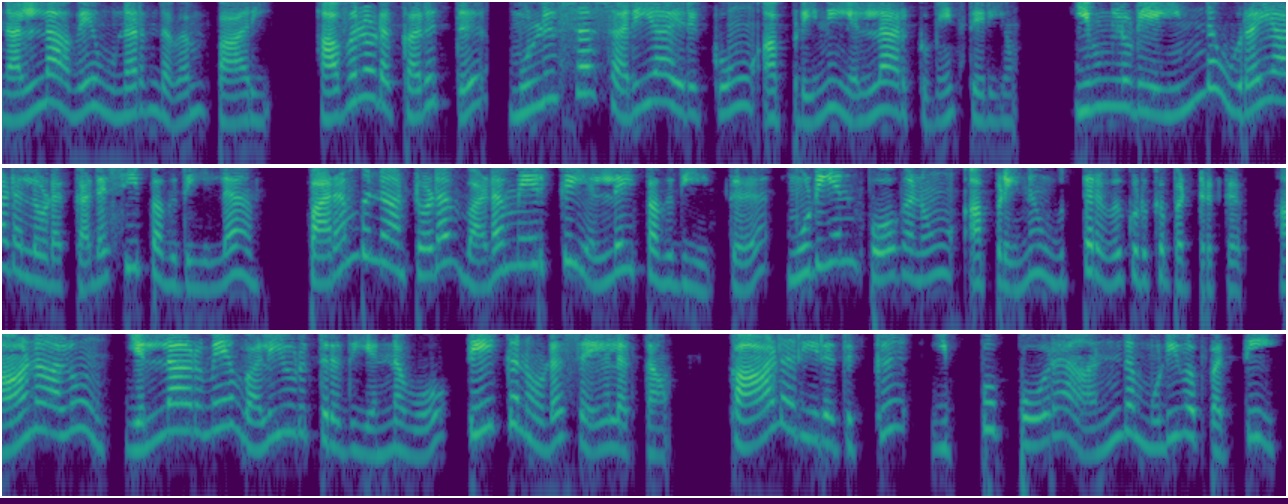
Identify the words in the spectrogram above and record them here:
நல்லாவே உணர்ந்தவன் பாரி. அவனோட கருத்து முழுசா சரியா இருக்கும் அப்படின்னு எல்லாருக்குமே தெரியும். இவங்களுடைய இந்த உரையாடலோட கடைசி பகுதியில பரம்பு நாட்டோட வடமேற்கு எல்லை பகுதிக்கு முடியன் போகணும் அப்படின்னு உத்தரவு கொடுக்கப்பட்டிருக்கு. ஆனாலும் எல்லாருமே வலியுறுத்துறது என்னவோ தேக்கனோட செயலத்தான். காடறியறதுக்கு இப்போ போற அந்த முடிவை பத்தி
